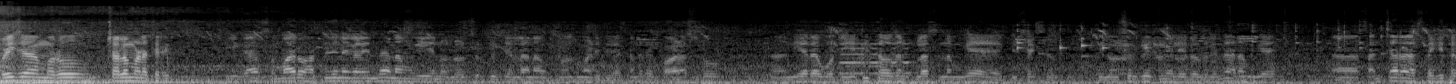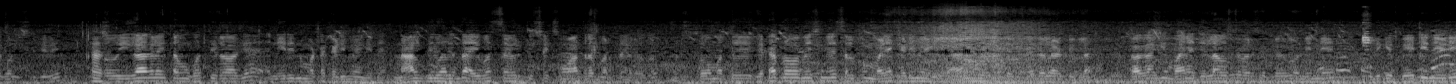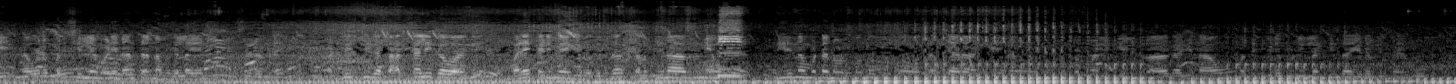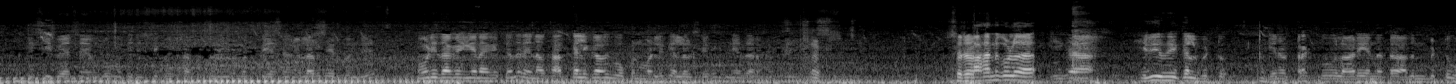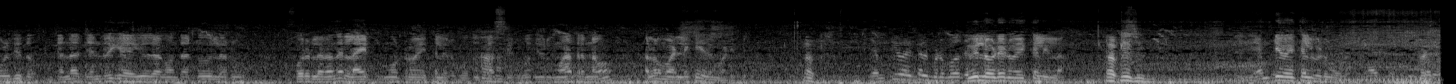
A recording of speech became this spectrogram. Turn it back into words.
Bridge ಮರು ಚಾಲೂ ಮಾಡತ್ತೀರಿ. ಈಗ ಸುಮಾರು ಹತ್ತು ದಿನಗಳಿಂದ ನಮ್ಗೆ ಏನು ಲೋಲ್ಸೂರ್ ಬ್ರಿಡ್ಜ್ ಎಲ್ಲ ನಾವು ಕ್ಲೋಸ್ ಮಾಡಿದ್ದೀವಿ. ಯಾಕಂದರೆ ಭಾಳಷ್ಟು near about eighty thousand plus ನಮಗೆ ಡಿಫೆಕ್ಟ್ಸ್ ಈ ಲೋಲ್ಸೂರ್ ಬ್ರಿಡ್ಜ್ ಮೇಲೆ ಇರೋದ್ರಿಂದ ನಮಗೆ ಸಂಚಾರ ಸ್ಥಗಿತಗೊಳಿಸಿದ್ದೀವಿ. ಸೊ ಈಗಾಗಲೇ ತಮಗೆ ಗೊತ್ತಿರೋ ಹಾಗೆ ನೀರಿನ ಮಟ್ಟ ಕಡಿಮೆ ಆಗಿದೆ. ನಾಲ್ಕು ದಿನದಿಂದ ಐವತ್ತು ಸಾವಿರ ಕ್ಯೂಸೆಕ್ಸ್ ಮಾತ್ರ ಬರ್ತಾ ಇರೋದು. ಸೊ ಮತ್ತು ಘಟಪ್ರಭಾ ಬೇಸಿನಲ್ಲಿ ಸ್ವಲ್ಪ ಮಳೆ ಕಡಿಮೆ ಆಗಿದೆ. ರೆಡ್ ಅಲರ್ಟ್ ಇಲ್ಲ. ಹಾಗಾಗಿ ಮಾನ್ಯ ಜಿಲ್ಲಾ ಉಸ್ತುವಾರಿ ಸಚಿವರು ನಿನ್ನೆ ಇದಕ್ಕೆ ಭೇಟಿ ನೀಡಿ ಅವರ ಪರಿಶೀಲನೆ ಮಾಡಿ ನಂತರ ನಮಗೆಲ್ಲ ಏನು ತಿಳಿಸಿದ್ರೆ ಅಟ್ಲೀಸ್ಟ್ ಈಗ ತಾತ್ಕಾಲಿಕವಾಗಿ ಮಳೆ ಕಡಿಮೆ ಆಗಿರೋದ್ರಿಂದ ಸ್ವಲ್ಪ ದಿನ ಆದರೂ ನೀವು ನೀರಿನ ಮಟ್ಟ ನೋಡಿಕೊಂಡು ಸಂಚಾರ ನಾವು ಮಾಡ್ಲಿಕ್ಕೆ ಹೇಳಿದ್ರು ಹಾಗಾಗಿ ನಾವು ಮತ್ತು ಪಿ ಡಬ್ಲ್ಯೂ ಇಲಾಖೆಯಿಂದ ಎ ಡಬ್ಲ್ಯೂ ಸಾಹೇಬರು ಮತ್ತು ಸಿ ಬಿ ಐ ಸಾಹೇಬರು ಮತ್ತು ಡಿಸ್ಟ್ರಿಕ್ಟ್ ಆಫೀಸರ್ ಮತ್ತು ಪಿ ಎಸ್ ಅವರು ಎಲ್ಲರೂ ಸೇರಿ ಬಂದ್ವಿ. ನೋಡಿದಾಗ ಏನಾಗುತ್ತೆ ಅಂದರೆ ನಾವು ತಾತ್ಕಾಲಿಕವಾಗಿ ಓಪನ್ ಮಾಡಲಿಕ್ಕೆ ಎಲ್ಲರೂ ಸೇರಿ ನಿರ್ಧಾರ ಮಾಡ್ತೀವಿ. ಸರ್ ವಾಹನಗಳು ಈಗ ಹೆವಿ ವೆಹಿಕಲ್ ಬಿಟ್ಟು ಏನು ಟ್ರಕ್ ಲಾರಿ ಅನ್ನತ್ತ ಅದನ್ನ ಬಿಟ್ಟು ಉಳಿದಿದ್ದು. ಜನ ಜನರಿಗೆ ಯೂಸ್ ಆಗುವಂತ ಟೂ ವೀಲರ್ ಫೋರ್ ವೀಲರ್ ಅಂದ್ರೆ ಲೈಟ್ ಮೋಟರ್ ವೆಹಿಕಲ್ ಇರ್ಬೋದು ಬಸ್ ಇರ್ಬೋದು ಇವ್ರಿಗೆ ಮಾತ್ರ ನಾವು ಅಲೋ ಮಾಡಲಿಕ್ಕೆ ಇದು ಮಾಡಿದ್ವಿ ಎಂಟಿ ವೆಹಿಕಲ್ ಬಿಡ್ಬೋದು. ಹೆವಿ ಲೋಡೆಡ್ ವೆಹಿಕಲ್ ಇಲ್ಲ. ಓಕೆ ಎಂ ಟಿ ವೆಹಿಕಲ್ ಬಿಡ್ಬೋದು.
